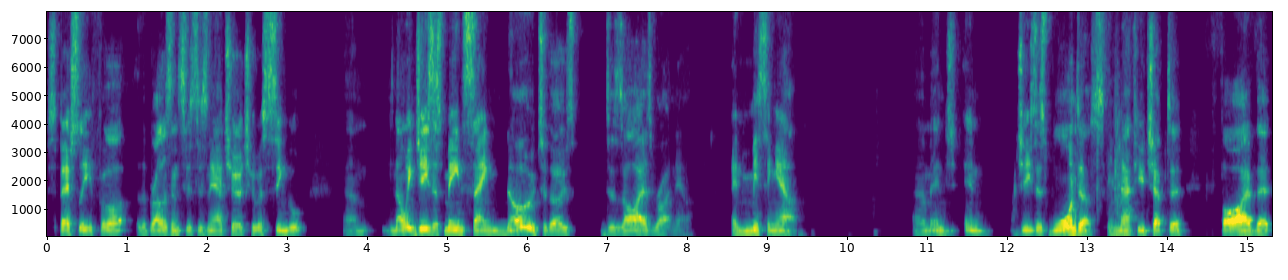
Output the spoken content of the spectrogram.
especially for the brothers and sisters in our church who are single um, knowing Jesus means saying no to those desires right now and missing out. Um, and, and Jesus warned us in Matthew chapter 5 that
